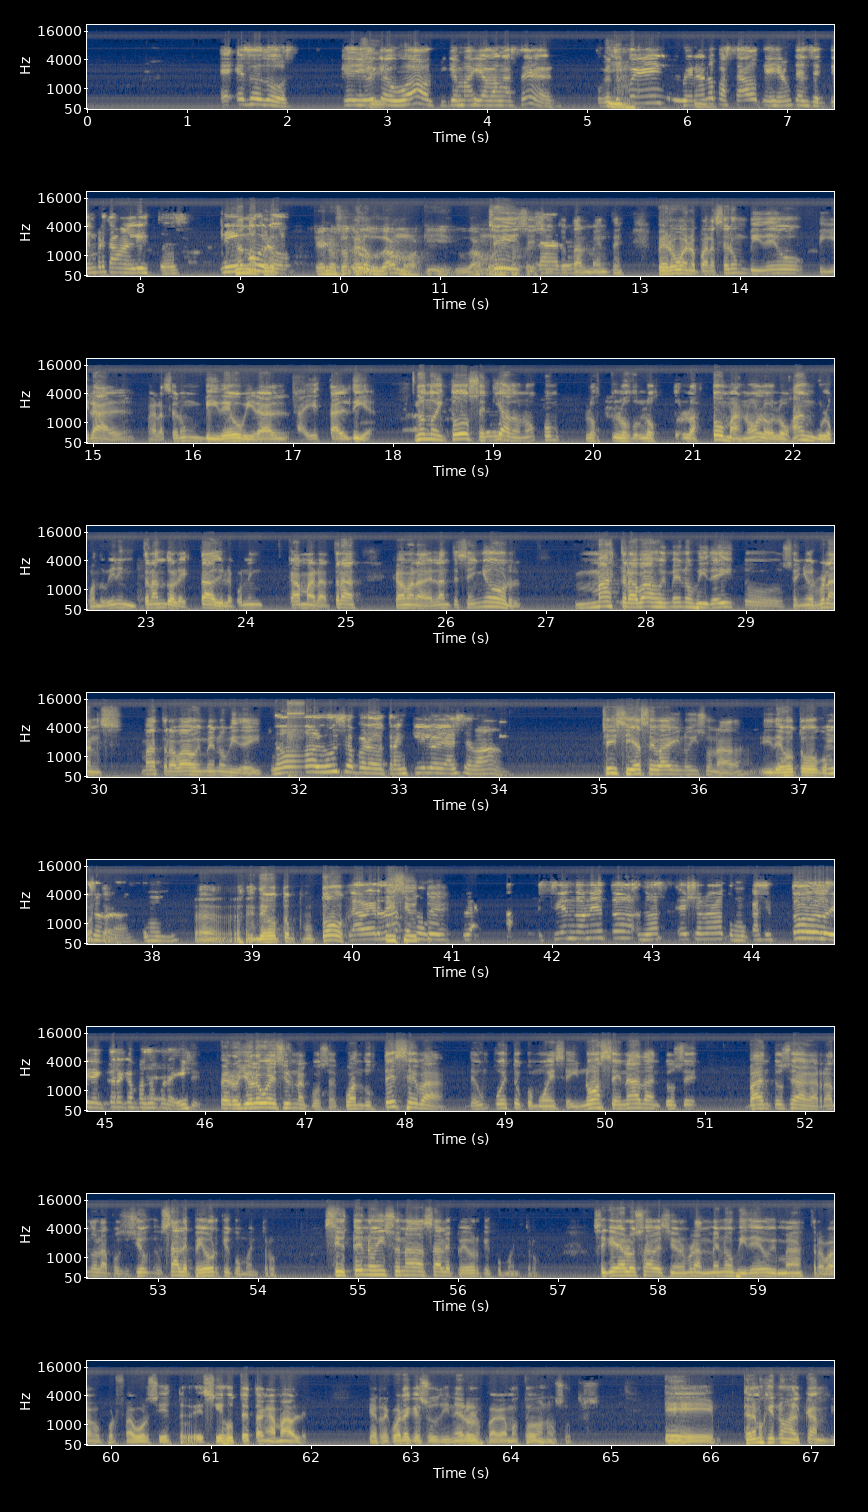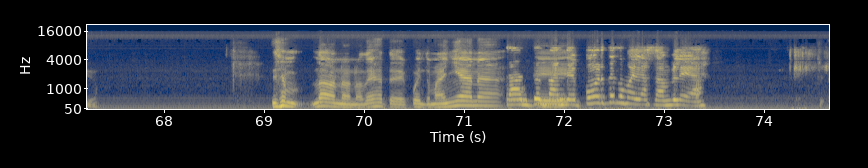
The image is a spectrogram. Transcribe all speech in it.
e- esos dos. Que yo Sí. dije, wow, ¿y ¿qué más ya van a hacer? Porque eso fue en el verano pasado que dijeron que en septiembre estaban listos. No, Ninguno. no, pero- Que nosotros Pero- dudamos aquí, dudamos. Sí, sí, sí, totalmente. Pero bueno, para hacer un video viral, para hacer un video viral, ahí está el día. No, no, y todo seteado, ¿no? Como los, los, los- las tomas, ¿no? Los, los ángulos, cuando vienen entrando al estadio, le ponen cámara atrás, cámara adelante. Señor, más trabajo y menos videíto, señor Brands. Más trabajo y menos videíto. No, Lucio, pero tranquilo, ya se van. Sí, sí, ya se va y no hizo nada. Y dejó todo No como hizo está. nada. Ah, dejó to- todo. La verdad, Y si. Siendo honesto, no has hecho nada como casi todos los directores que han pasado por ahí. Pero yo le voy a decir una cosa, cuando usted se va de un puesto como ese y no hace nada, entonces va entonces agarrando la posición, sale peor que como entró. Si usted no hizo nada, sale peor que como entró. Así que ya lo sabe, señor Brand, menos video y más trabajo, por favor, si esto, eh, si es usted tan amable. Que recuerde que sus dineros los pagamos todos nosotros. Eh, tenemos que irnos al cambio. Dicen, no, no, no, déjate de cuento. Mañana. Tanto en eh, Pandeporte como en la asamblea.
